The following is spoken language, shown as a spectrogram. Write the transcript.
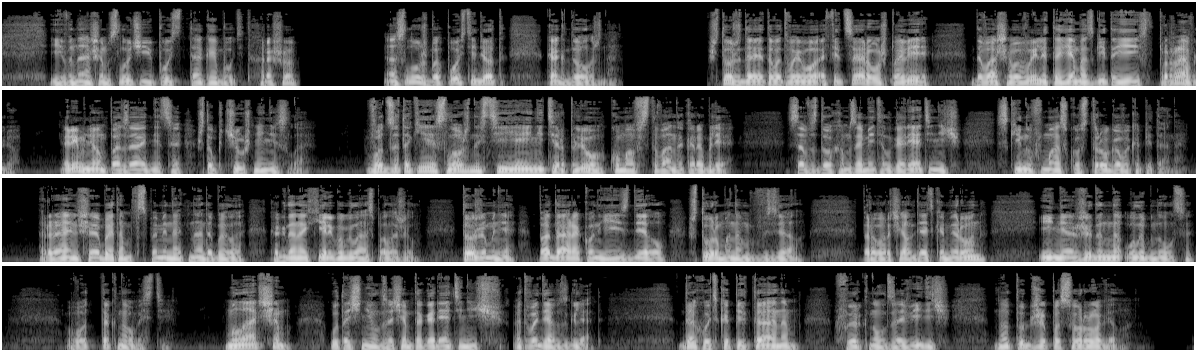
«И в нашем случае пусть так и будет, хорошо? А служба пусть идет как должно. Что ж до этого твоего офицера, уж поверь, до вашего вылета я мозги-то ей вправлю» ремнем по заднице, чтоб чушь не несла. Вот за такие сложности я и не терплю кумовства на корабле. Со вздохом заметил Горятинич, скинув маску строгого капитана. Раньше об этом вспоминать надо было, когда на Хельгу глаз положил. Тоже мне подарок он ей сделал, штурманом взял. Проворчал дядька Мирон и неожиданно улыбнулся. Вот так новости. «Младшим?» — уточнил зачем-то Горятинич, отводя взгляд. «Да хоть капитаном!» — фыркнул Завидич, но тут же посуровил.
